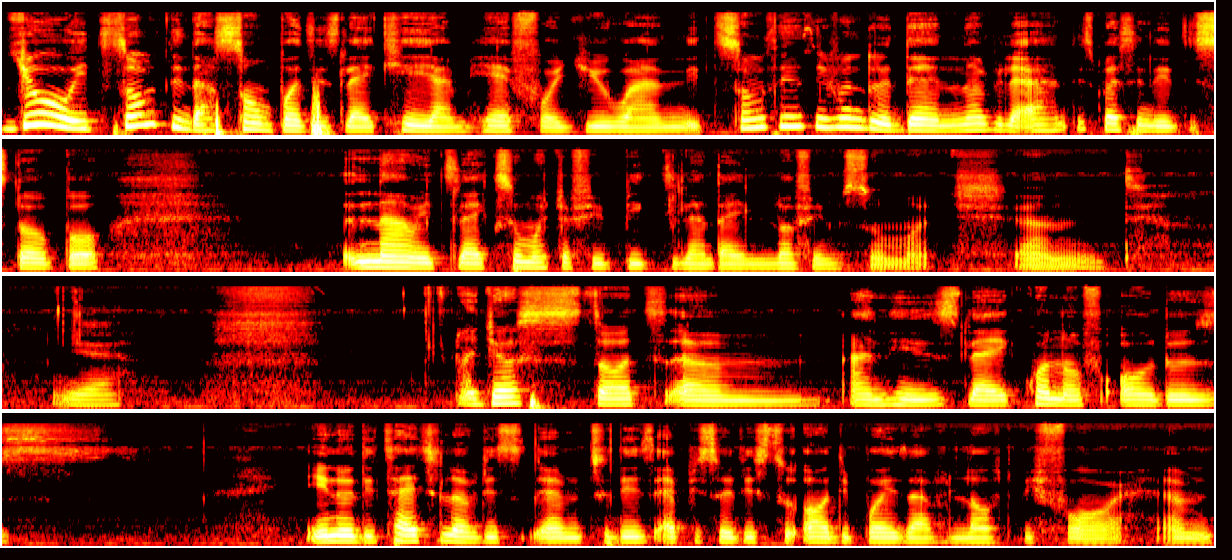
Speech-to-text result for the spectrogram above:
yo, it's something that somebody's like, hey, I'm here for you. And it's something, even though then, I'll be like, ah, this person they disturb, but now it's like so much of a big deal and I love him so much. And yeah. I just thought um and he's like one of all those you know the title of this um today's episode is to all the boys i've loved before. Um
